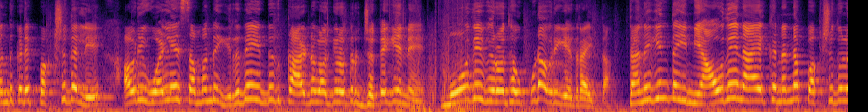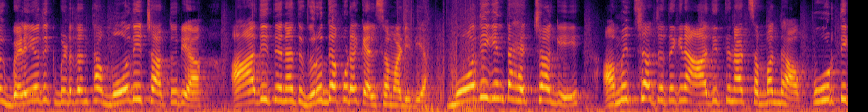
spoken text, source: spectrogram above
ಒಂದ್ ಕಡೆ ಪಕ್ಷದಲ್ಲಿ ಅವರಿಗೆ ಒಳ್ಳೆಯ ಸಂಬಂಧ ಇರದೇ ಇದ್ದದ ಕಾರಣವಾಗಿರೋದ್ರ ಜೊತೆಗೇನೆ ಮೋದಿ ವಿರೋಧವೂ ಕೂಡ ಅವರಿಗೆ ಎದುರಾಯ್ತಾ. ತನಗಿಂತ ಇನ್ಯಾವುದೇ ನಾಯಕನನ್ನ ಪಕ್ಷದೊಳಗೆ ಬೆಳೆಯೋದಕ್ಕೆ ಬಿಡದಂತ ಮೋದಿ ಚಾತುರ್ಯ ಆದಿತ್ಯನಾಥ್ ವಿರುದ್ಧ ಕೂಡ ಕೆಲಸ ಮಾಡಿದ್ಯಾ? ಮೋದಿಗಿಂತ ಹೆಚ್ಚಾಗಿ ಅಮಿತ್ ಶಾ ಜೊತೆಗಿನ ಆದಿತ್ಯನಾಥ್ ಸಂಬಂಧ ಪೂರ್ತಿ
